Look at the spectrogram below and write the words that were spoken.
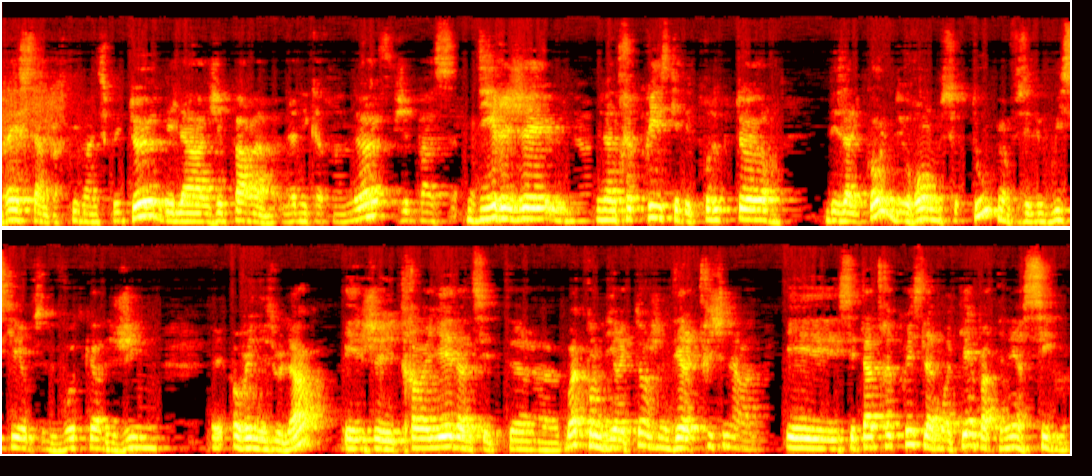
reste à la partie vins et spiritueux. Et là, je pars l'année 89, je passe diriger une entreprise qui était producteur des alcools, du rhum surtout, mais on faisait du whisky, on faisait du vodka, du gin euh, au Venezuela. Et j'ai travaillé dans cette euh, boîte comme directeur, directrice générale. Et cette entreprise, la moitié appartenait à Seagram.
